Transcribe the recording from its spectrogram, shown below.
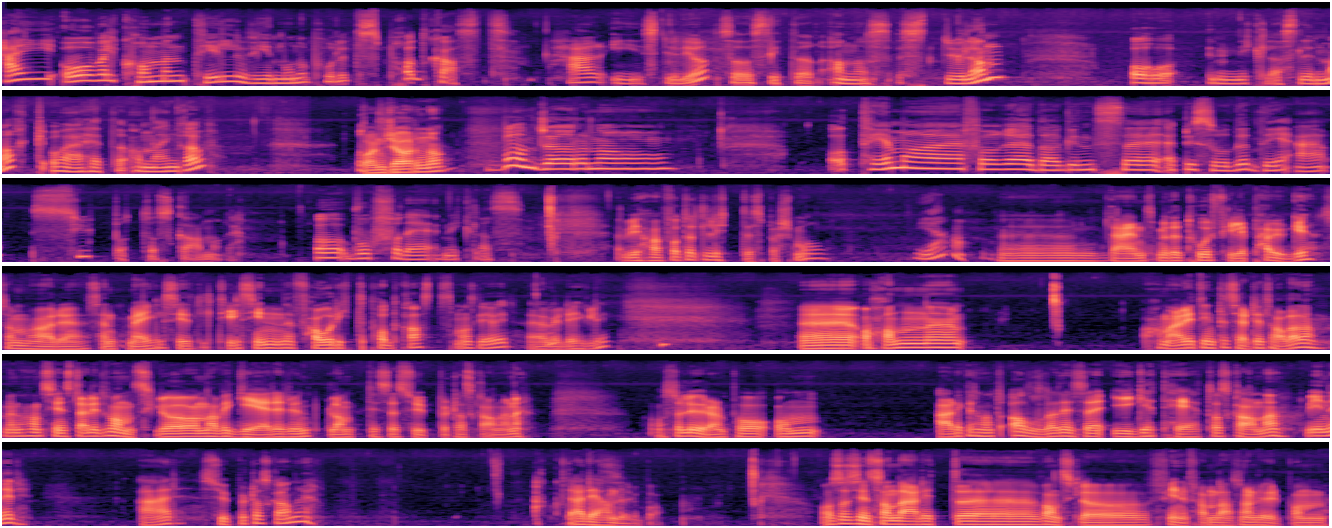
Hei og velkommen til Vinmonopolets podkast. Her i studio så sitter Anders Stuland og Niklas Lindmark, og jeg heter Anne Engrav. Buongiorno. Buongiorno. Og temaet for eh, dagens eh, episode, det er supertoskanere. Og hvorfor det, Niklas? Vi har fått et lyttespørsmål. Ja. Eh, Det er en som heter Tor Philip Hauge, som har eh, sendt mail til sin favorittpodkast, som han skriver. Det er veldig hyggelig. Eh, Og han, han er litt interessert i Italia, da, men han syns det er litt vanskelig å navigere rundt blant disse supertoskanerne. Og så lurer han på om er det ikke sånn at alle disse IGT Toskana-viner er supertoskanere? Det er det han lurer på. Og så syns han det er litt uh, vanskelig å finne fram, da, så han lurer på om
